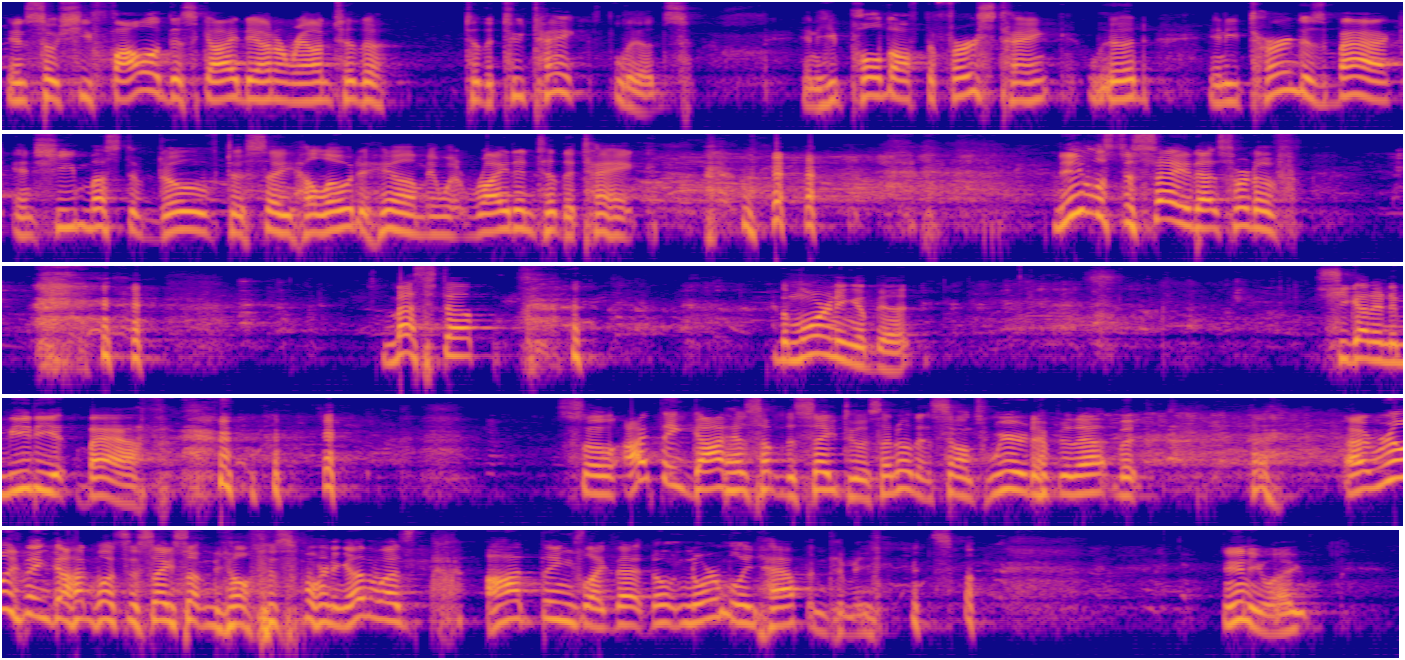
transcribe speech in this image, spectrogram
And so she followed this guy down around to the, to the two tank lids. And he pulled off the first tank lid, and he turned his back, and she must have dove to say hello to him and went right into the tank. Needless to say, that sort of messed up the morning a bit. She got an immediate bath. so I think God has something to say to us. I know that sounds weird after that, but I really think God wants to say something to y'all this morning. Otherwise, odd things like that don't normally happen to me. so, anyway,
